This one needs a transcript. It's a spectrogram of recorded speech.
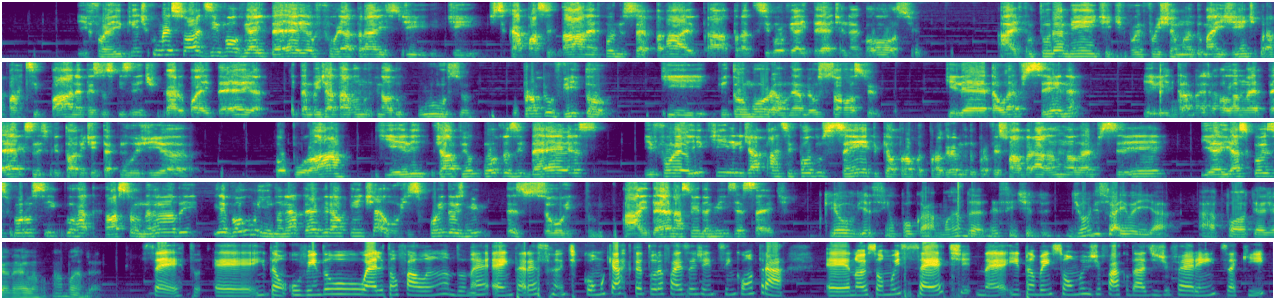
E foi aí que a gente começou a desenvolver a ideia, foi atrás de, de, de se capacitar, né? Foi no Sebrae para desenvolver a ideia de negócio. Aí futuramente a gente foi, foi chamando mais gente para participar, né? Pessoas que se identificaram com a ideia, que também já estavam no final do curso. O próprio Vitor, que Vitor Mourão, né? Meu sócio, que ele é da UFC, né? Ele trabalha lá no ETEX, no escritório de tecnologia popular que ele já veio com outras ideias, e foi aí que ele já participou do SEMP, que é o próprio programa do professor Abraão na UFC, e aí as coisas foram se relacionando e, evoluindo, né, até virar o que a gente é hoje. Isso foi em 2018. A ideia nasceu em 2017. Porque eu ouvi assim um pouco a Amanda nesse sentido, de onde saiu aí a, a porta e a janela, Amanda? Certo. É, então, ouvindo o Wellington falando, né, é interessante como que a arquitetura faz a gente se encontrar. É, nós somos sete, né? E também somos de faculdades diferentes aqui.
